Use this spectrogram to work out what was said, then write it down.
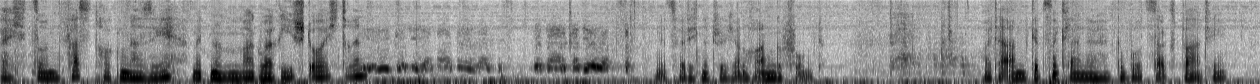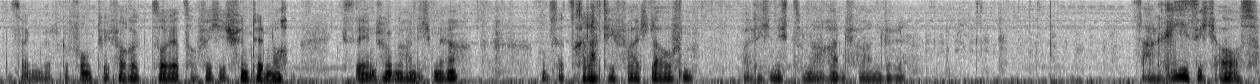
Rechts so ein fast trockener See mit einem Maguari-Storch drin. Jetzt werde ich natürlich auch noch angefunkt. Heute Abend gibt es eine kleine Geburtstagsparty. Deswegen wird gefunkt wie verrückt. So, jetzt hoffe ich, ich finde den noch. Ich sehe ihn schon gar nicht mehr. Muss jetzt relativ weit laufen, weil ich nicht zu nah ranfahren will. Sah riesig aus.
